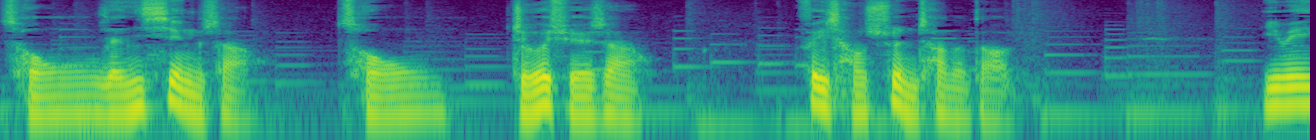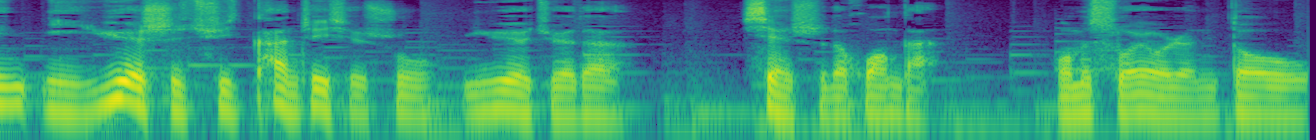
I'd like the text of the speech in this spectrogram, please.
从人性上。从哲学上非常顺畅的道理，因为你越是去看这些书，你越觉得现实的荒诞。我们所有人都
